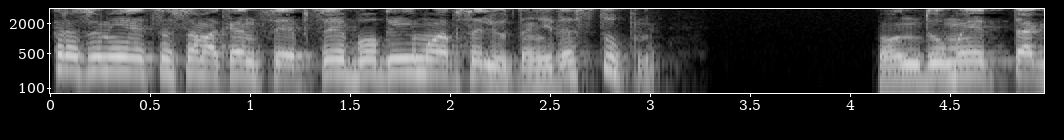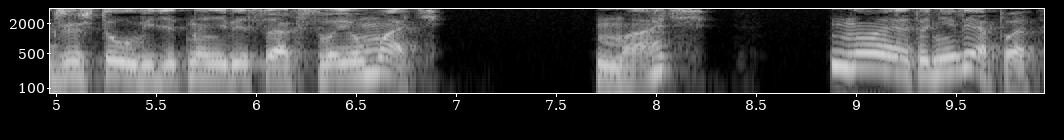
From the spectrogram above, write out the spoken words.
Разумеется, сама концепция Бога ему абсолютно недоступна. Он думает также, что увидит на небесах свою мать. Мать? Но это нелепо.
